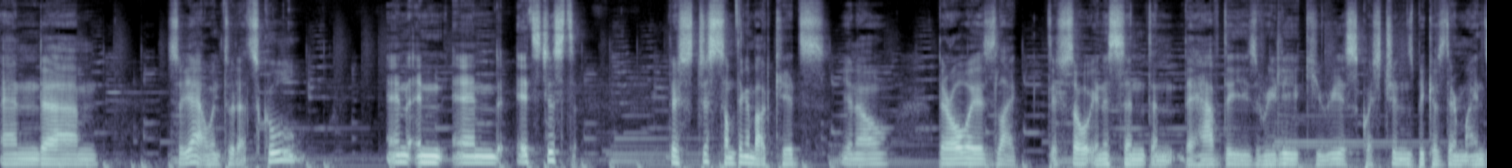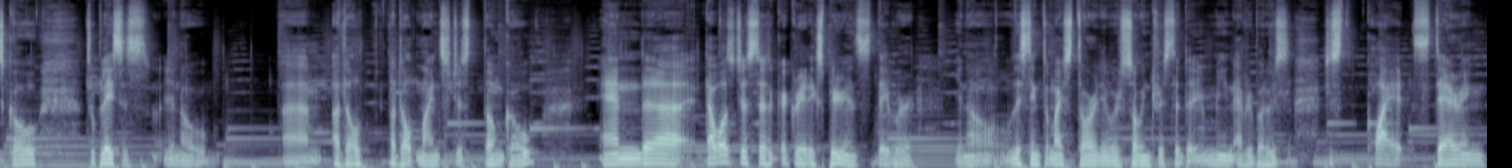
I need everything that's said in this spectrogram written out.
And um, so yeah i went to that school and and and it's just there's just something about kids, you know. They're always like they're so innocent and they have these really curious questions because their minds go to places, you know, um, adult adult minds just don't go. And uh, that was just a, a, great experience. They were, you know, listening to my story. They were so interested. I mean, everybody was just quiet, staring,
